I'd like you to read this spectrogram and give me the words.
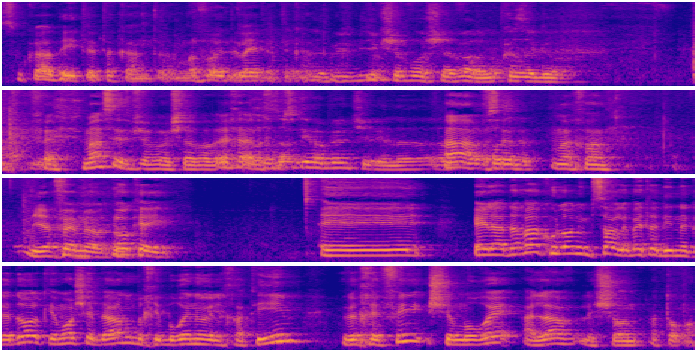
סוכה דאית תקנת, מבוי דלאית זה תקנת. בדיוק שבוע שעבר, לא כזה גרוע. יפה. מה עשית בשבוע שעבר? איך היה לך? חזרתי עם הבן שלי. אה, בסדר, נכון. יפה מאוד, אוקיי. אה, אלא הדבר כולו נמסר לבית הדין הגדול, כמו שביארנו בחיבורינו ההלכתיים, וכפי שמורה עליו לשון התורה.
